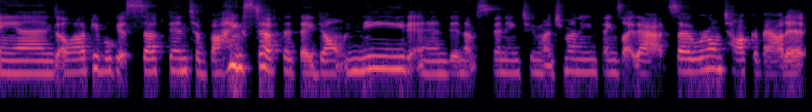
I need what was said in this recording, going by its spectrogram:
And a lot of people get sucked into buying stuff that they don't need and end up spending too much money and things like that. So, we're going to talk about it.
